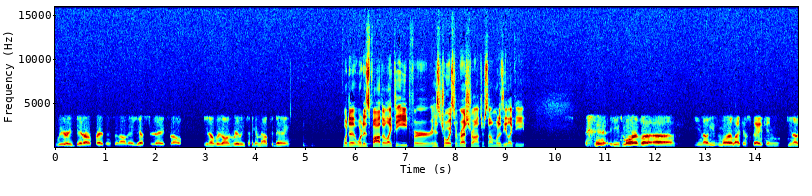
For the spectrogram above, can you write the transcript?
we already did our presents and all that yesterday. So, you know, we're gonna really take them out today. What do, what does father like to eat for his choice of restaurants or something? What does he like to eat? he's more of a, uh, you know, he's more like a steak and you know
